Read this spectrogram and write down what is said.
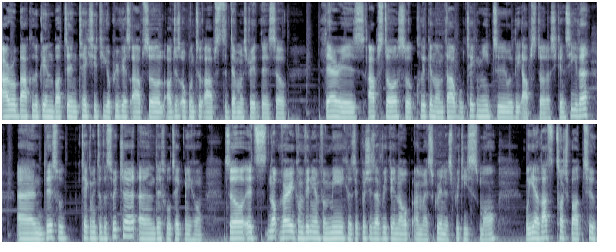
arrow back looking button takes you to your previous app. So I'll just open two apps to demonstrate this. So there is app store so clicking on that will take me to the app store as you can see there and this will take me to the switcher and this will take me home so it's not very convenient for me because it pushes everything up and my screen is pretty small. But yeah that's touch bar 2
